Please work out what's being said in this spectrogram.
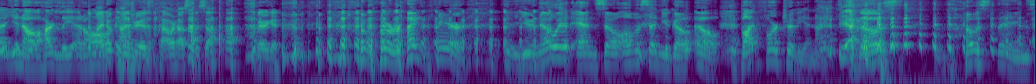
Uh, you know, hardly at the all. The mitochondria is the powerhouse of the cell. Very good. We're right there. You know it, and so all of a sudden you go, "Oh, but for trivia night, Yeah. those those things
